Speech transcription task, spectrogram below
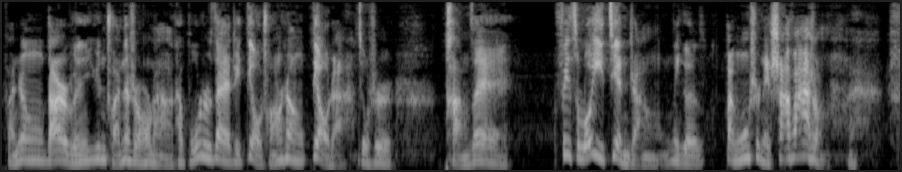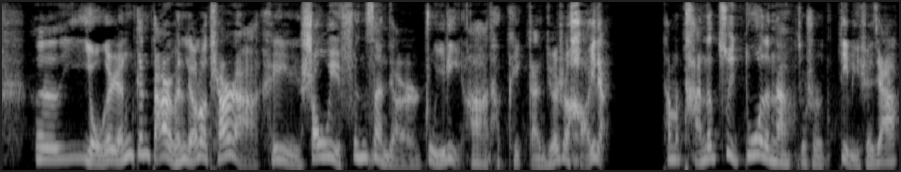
反正达尔文晕船的时候呢，他不是在这吊床上吊着，就是躺在。菲茨罗伊舰长那个办公室那沙发上，呃，有个人跟达尔文聊聊天啊，可以稍微分散点注意力啊，他可以感觉是好一点。他们谈的最多的呢，就是地理学家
